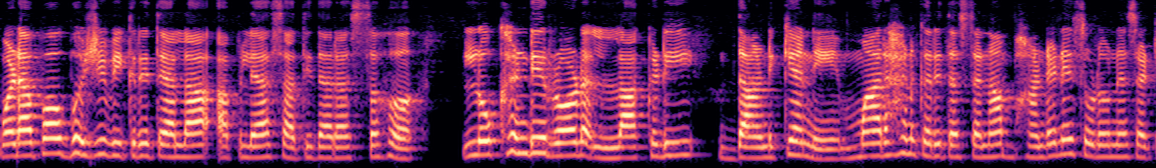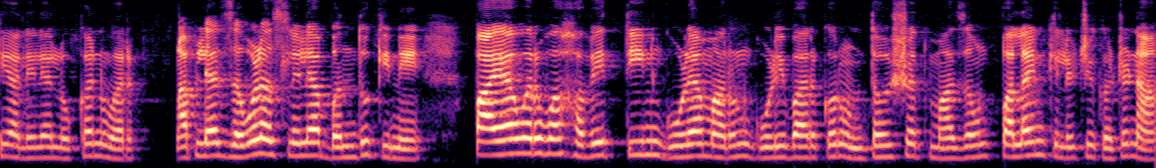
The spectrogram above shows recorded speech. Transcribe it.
वडापाव भजी विक्रेत्याला आपल्या साथीदारासह लोखंडी रॉड लाकडी दांडक्याने मारहाण करीत असताना भांडणे सोडवण्यासाठी आलेल्या लोकांवर आपल्या जवळ असलेल्या बंदुकीने पायावर व हवेत तीन गोळ्या मारून गोळीबार करून दहशत माजवून पलायन केल्याची घटना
